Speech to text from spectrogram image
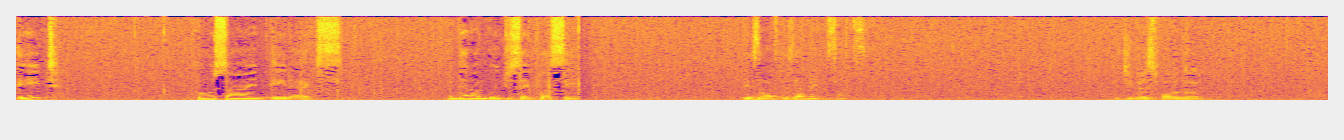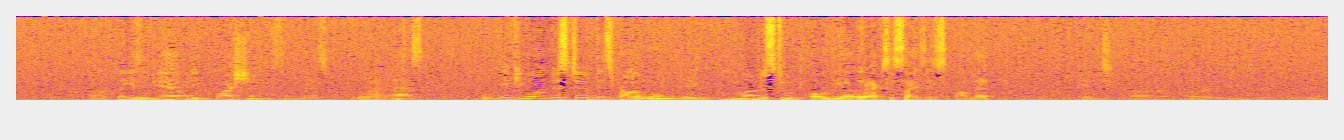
eight cosine 8x and then I'm going to say plus c. Is that is that making sense? Did you guys follow that? Uh, please if you have any questions on this go ahead and ask. If you understood this problem eh, you understood all the other exercises on that page. Uh, one word. Would be, yeah,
